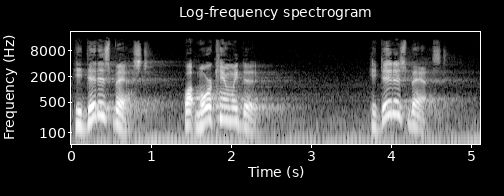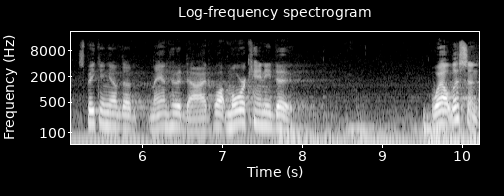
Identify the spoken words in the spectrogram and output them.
he did his best. What more can we do? He did his best. Speaking of the man who had died, what more can he do? Well, listen,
